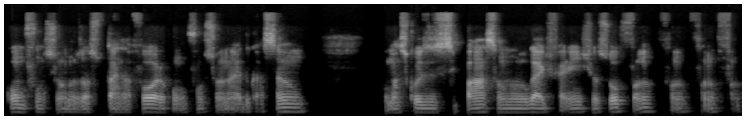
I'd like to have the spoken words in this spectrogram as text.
como funcionam os hospitais lá fora, como funciona a educação, como as coisas se passam num lugar diferente. Eu sou fã, fã, fã, fã.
